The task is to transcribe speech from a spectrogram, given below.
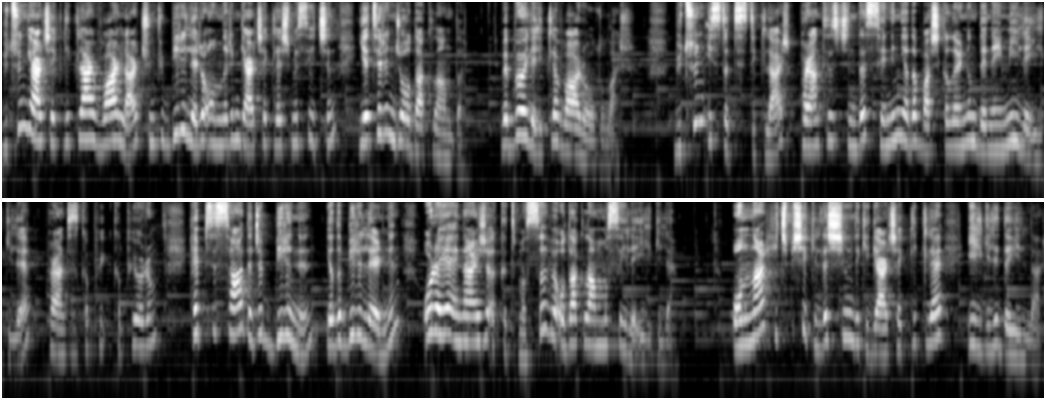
Bütün gerçeklikler varlar çünkü birileri onların gerçekleşmesi için yeterince odaklandı ve böylelikle var oldular.'' Bütün istatistikler parantez içinde senin ya da başkalarının deneyimiyle ilgili parantez kapı, kapıyorum. Hepsi sadece birinin ya da birilerinin oraya enerji akıtması ve odaklanması ile ilgili. Onlar hiçbir şekilde şimdiki gerçeklikle ilgili değiller.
